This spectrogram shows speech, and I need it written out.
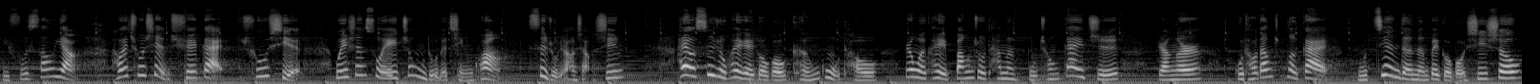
皮肤瘙痒，还会出现缺钙、出血、维生素 A 中毒的情况，饲主要小心。还有饲主会给狗狗啃骨头，认为可以帮助它们补充钙质，然而骨头当中的钙不见得能被狗狗吸收。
